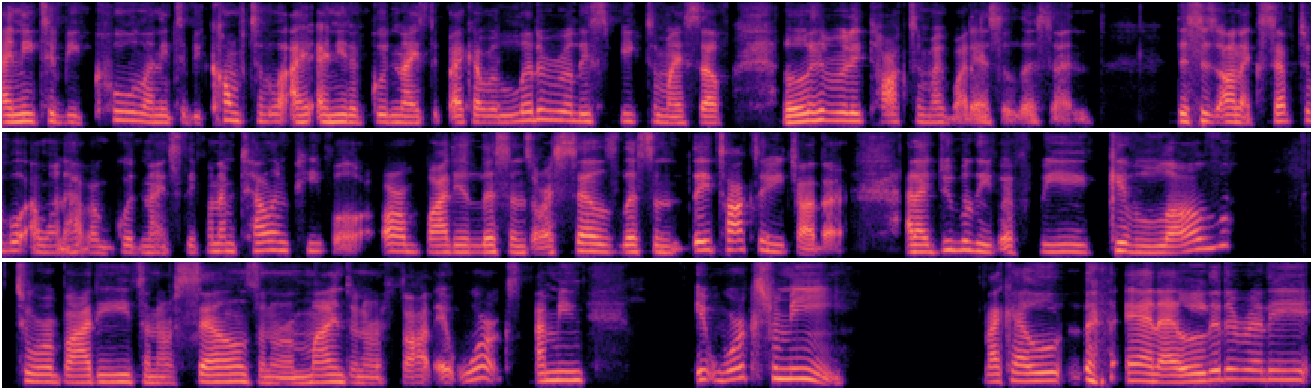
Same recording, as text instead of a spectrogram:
I need to be cool. I need to be comfortable. I, I need a good night's sleep." Like, I would literally speak to myself, literally talk to my body, and say, "Listen, this is unacceptable. I want to have a good night's sleep." And I'm telling people, our body listens, our cells listen. They talk to each other, and I do believe if we give love to our bodies and our cells and our minds and our thought, it works. I mean, it works for me. Like I and I literally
